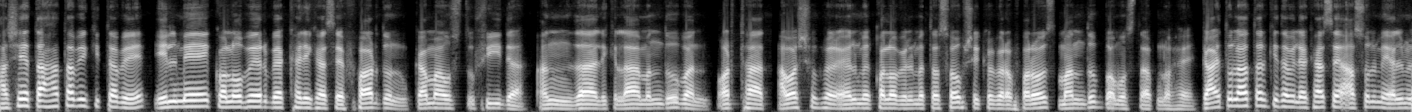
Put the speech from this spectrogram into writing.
হাসে তাহাতাবি কিতাবে ইলমে কলবের ব্যাখ্যা লেখা আছে, ফরদুন কামা উস্তুফিদা আন যালিক লা মানদুবান, অর্থাৎ আবশ্যক ইলমে কলব এলমে তাসাউফ শিক্ষা করা ফরজ, মানদুব বা মুস্তাহাব নহে। গায়তুল আতার কিতাবে লেখা আছে আসল মে ইলমে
